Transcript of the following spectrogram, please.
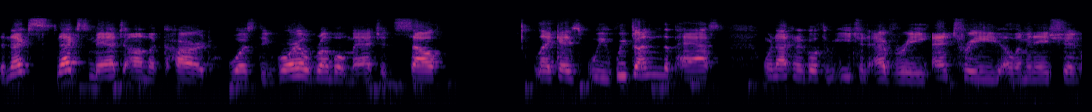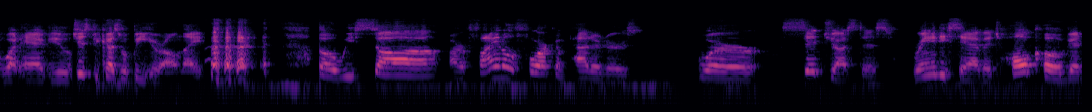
The next next match on the card was the Royal Rumble match itself. Like as we we've done in the past, we're not going to go through each and every entry, elimination, what have you, just because we'll be here all night. so we saw our final four competitors were Sid Justice, Randy Savage, Hulk Hogan,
